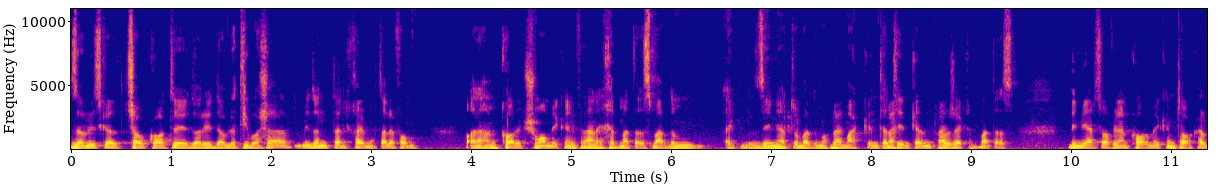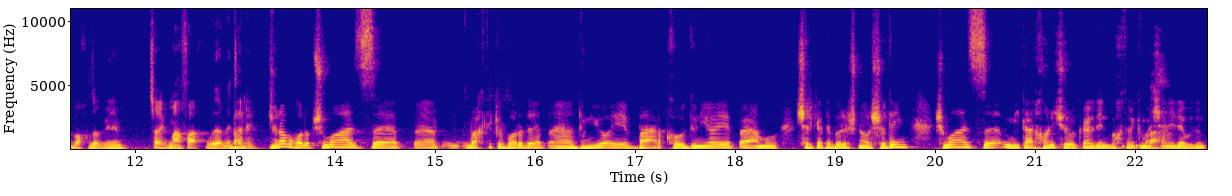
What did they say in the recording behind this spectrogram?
ضروری است که چوکات اداره دولتی باشه. میدن طریق های مختلف هم هم کاری که شما می‌کنید. فعلا خدمت است. مردم ذهنیت رو مردم بله. کمک انترتین بله. کردن. پروژه خدمت است. دمی ارسا فعلا کار می‌کنیم توکل به خدا ببینیم چقدر موفق بوده بله. می‌تونیم جناب غالب شما از وقتی که وارد دنیای برق و دنیای اه، همو شرکت برشنا شدین شما از میترخانی شروع کردین؟ بخاطر که من بله. شنیده بودم.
